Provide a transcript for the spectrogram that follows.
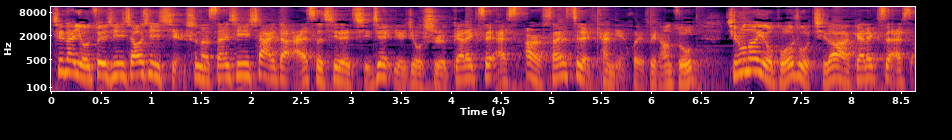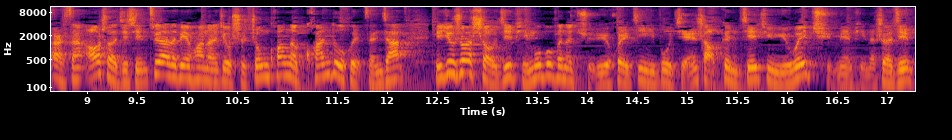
现在有最新消息显示呢，三星下一代 S 系列旗舰，也就是 Galaxy S 二三系列看点会非常足。其中呢，有博主提到啊，Galaxy S 二三 Ultra 机型最大的变化呢，就是中框的宽度会增加，也就是说手机屏幕部分的曲率会进一步减少，更接近于微曲面屏的设计。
